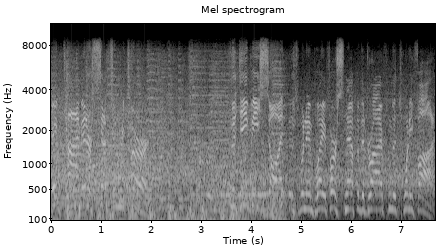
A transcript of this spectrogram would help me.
big-time interception return. The DB saw it. This one in play first snap of the drive from the 25.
